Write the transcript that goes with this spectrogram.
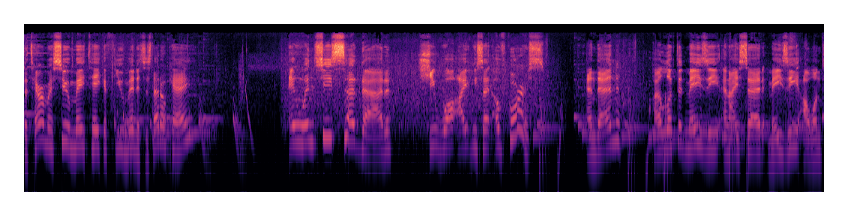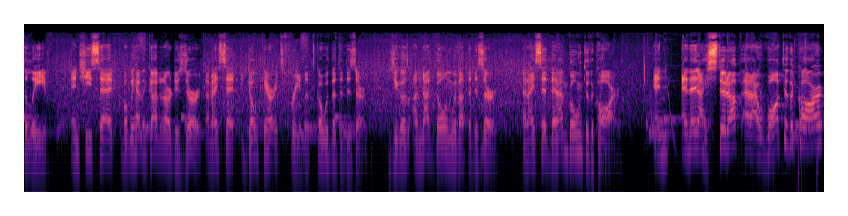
the tiramisu may take a few minutes. Is that okay? And when she said that, she wa- I we said, of course. And then I looked at Maisie and I said, Maisie, I want to leave. And she said, but we haven't gotten our dessert. And I said, don't care, it's free. Let's go without the dessert. And she goes, I'm not going without the dessert. And I said, then I'm going to the car. And and then I stood up and I walked to the car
